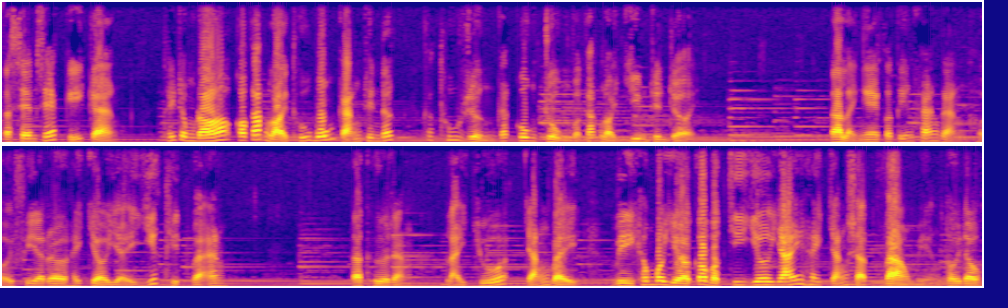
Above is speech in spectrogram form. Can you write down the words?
Ta xem xét kỹ càng Thấy trong đó có các loài thú bốn cẳng trên đất Các thú rừng, các côn trùng và các loài chim trên trời. Ta lại nghe có tiếng phán rằng Hỡi Führer hãy chờ dậy giết thịt và ăn. Ta thưa rằng Lạy Chúa chẳng vậy Vì không bao giờ có vật chi dơ giấy hay chẳng sạch vào miệng tôi đâu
